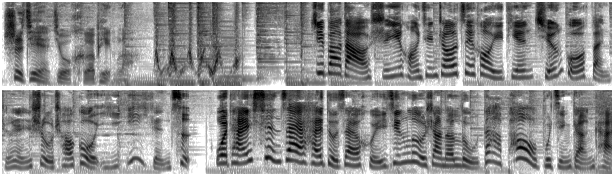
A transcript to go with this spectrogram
世界就和平了。据报道，十一黄金周最后一天，全国返程人数超过一亿人次。我台现在还堵在回京路上的鲁大炮不禁感慨：“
